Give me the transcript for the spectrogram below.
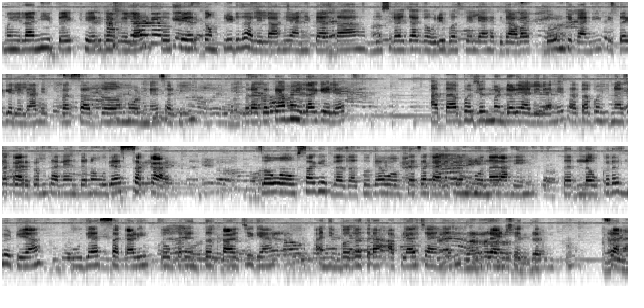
महिलांनी इथे एक फेर धरलेला. तो फेर कंप्लीट झालेला आहे आणि त्या आता दुसऱ्या ज्या गौरी बसलेल्या आहेत गावात दोन ठिकाणी तिथे गेलेल्या आहेत प्रसाद मोडण्यासाठी. तर आता त्या महिला गेल्यात. आता भजन मंडळी आलेले आहेत. आता भजनाचा कार्यक्रम झाल्यानंतर ना उद्या सकाळ जो ववसा घेतला जातो त्या ववसाचा कार्यक्रम होणार आहे. तर लवकरच भेटूया. उद्या सकाळी तोपर्यंत काळजी घ्या आणि बघत राहा आपला चॅनल ब्रँड शेतकरी चला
